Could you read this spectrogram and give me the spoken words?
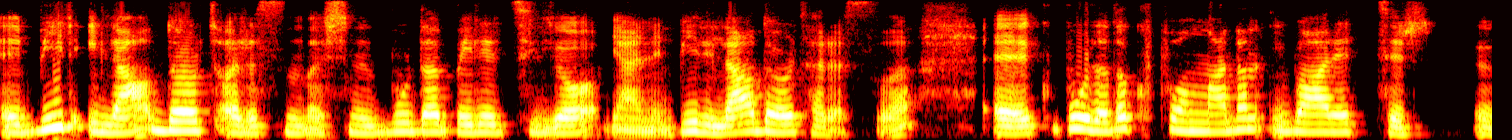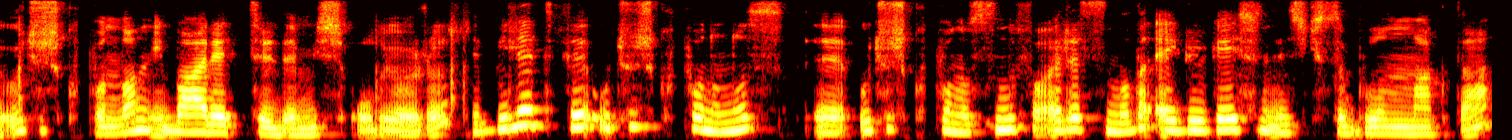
1 e, ila 4 arasında şimdi burada belirtiliyor yani 1 ila 4 arası. E, burada da kuponlardan ibarettir e, uçuş kuponundan ibarettir demiş oluyoruz. E, bilet ve uçuş kuponunuz e, uçuş kuponu sınıfı arasında da aggregation ilişkisi bulunmakta.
